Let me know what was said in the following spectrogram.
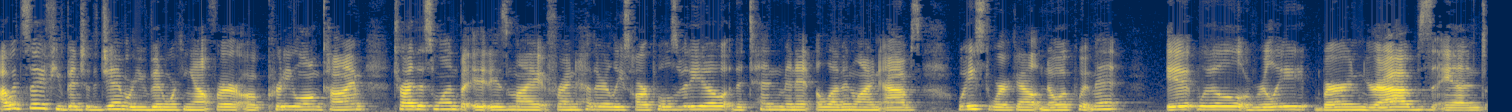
I would say if you've been to the gym or you've been working out for a pretty long time, try this one. But it is my friend Heather Elise Harpole's video, the 10 minute 11 line abs waist workout, no equipment it will really burn your abs and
